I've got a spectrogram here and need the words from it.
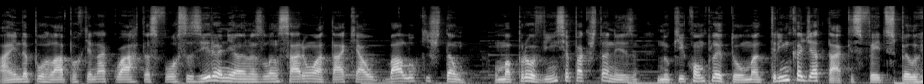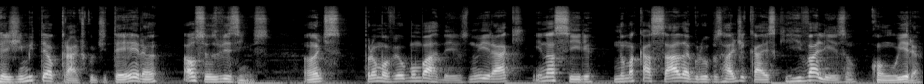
Ainda por lá, porque na quarta as forças iranianas lançaram um ataque ao Baluquistão, uma província paquistanesa, no que completou uma trinca de ataques feitos pelo regime teocrático de Teherã aos seus vizinhos. Antes, promoveu bombardeios no Iraque e na Síria, numa caçada a grupos radicais que rivalizam com o Irã.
